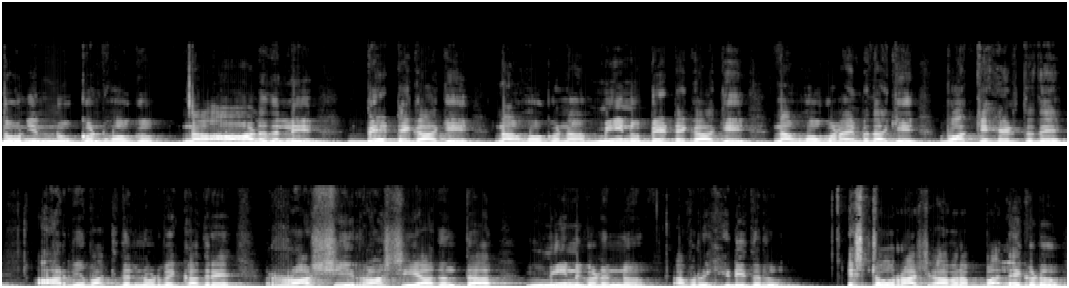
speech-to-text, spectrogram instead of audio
ದೋಣಿಯನ್ನು ನೂಕೊಂಡು ಹೋಗು. ನಾ ಆಳದಲ್ಲಿ ಬೇಟೆಗಾಗಿ ನಾವು ಹೋಗೋಣ. ಮೀನು ಬೇಟೆಗಾಗಿ ನಾವು ಹೋಗೋಣ ಎಂಬುದಾಗಿ ವಾಕ್ಯ ಹೇಳ್ತದೆ. ಆರನೇ ವಾಕ್ಯದಲ್ಲಿ ನೋಡಬೇಕಾದ್ರೆ ರಾಶಿ ರಾಶಿಯಾದಂಥ ಮೀನುಗಳನ್ನು ಅವರು ಹಿಡಿದರು. ಎಷ್ಟೋ ರಾಶಿ ಅವರ ಬಲೆಗಳು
